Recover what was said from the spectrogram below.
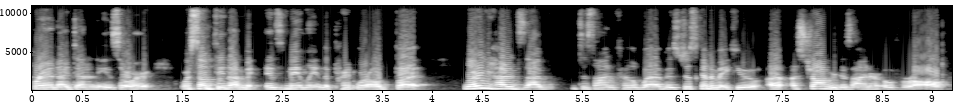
brand identities or or something that ma- is mainly in the print world, but learning how to design design for the web is just going to make you a, a stronger designer overall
